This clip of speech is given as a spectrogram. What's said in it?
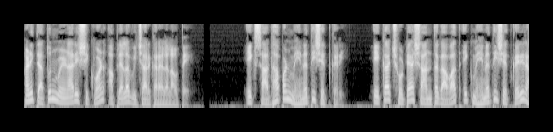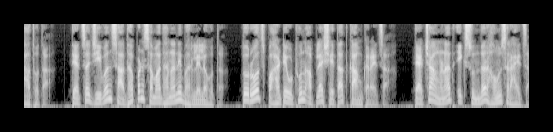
आणि त्यातून मिळणारी शिकवण आपल्याला विचार करायला लावते. एक साधा पण मेहनती शेतकरी. एका छोट्या शांत गावात एक मेहनती शेतकरी राहत होता. त्याचं जीवन साधं पण समाधानाने भरलेलं होतं. तो रोज पहाटे उठून आपल्या शेतात काम करायचा. त्याच्या अंगणात एक सुंदर हंस राहायचा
